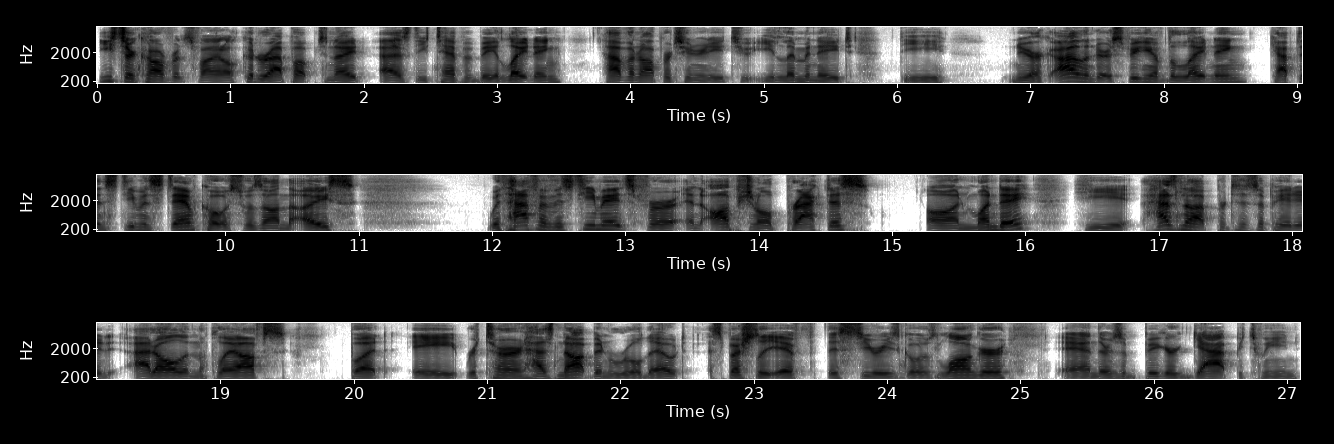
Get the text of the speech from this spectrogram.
Eastern Conference Final could wrap up tonight as the Tampa Bay Lightning have an opportunity to eliminate the New York Islanders. Speaking of the Lightning, Captain Steven Stamkos was on the ice with half of his teammates for an optional practice on Monday. He has not participated at all in the playoffs but a return has not been ruled out, especially if this series goes longer and there's a bigger gap between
